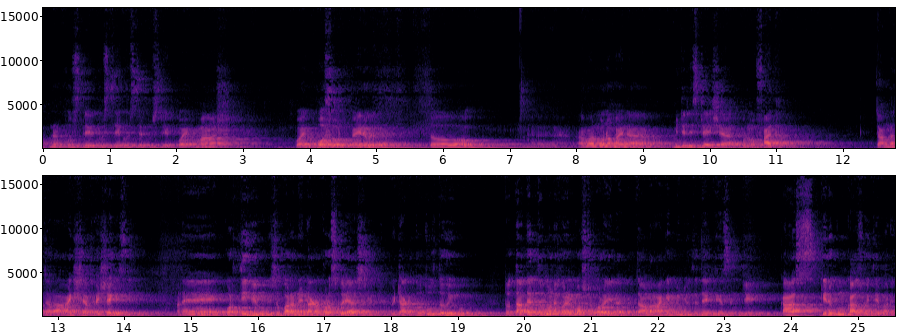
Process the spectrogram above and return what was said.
আপনার খুঁজতে খুঁজতে খুঁজতে খুঁজতে কয়েক মাস, কয়েক বছর হয়ে যায়। তো আমার মনে হয় না মিডল ইস্টে এসে কোনো ফায়দা। তো আমরা যারা আইসা পয়সা গেছি মানে করতেই হইব, কিছু করার নেই, টাকা খরচ করে আসছি, ওই টাকা তো তুলতে হইব। তো তাদের তো মনে করেন কষ্ট করাই লাগবে। তো আমার আগের ভিডিওতে দেখতে গেছেন যে কাজ কীরকম কাজ হইতে পারে?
